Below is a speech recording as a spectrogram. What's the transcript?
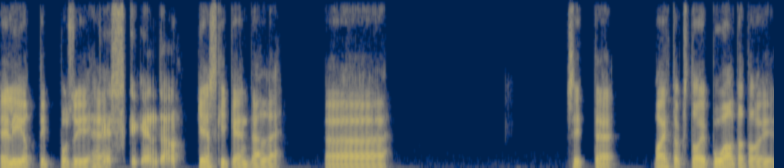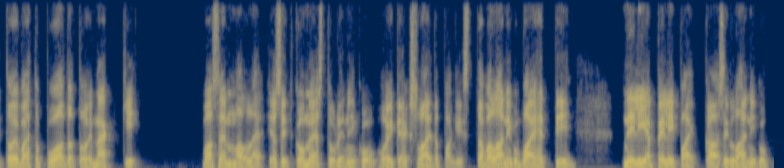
Eliot tippui siihen Keskikentällä. keskikentälle. Öö, sitten vaihtoksi toi puolta, toi, toi vaihto puolta toi Mäkki vasemmalle ja sitten Gomez tuli niinku oikeaksi laitapakista. Tavallaan niinku vaihettiin Mm. neljä pelipaikkaa sillä niinku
